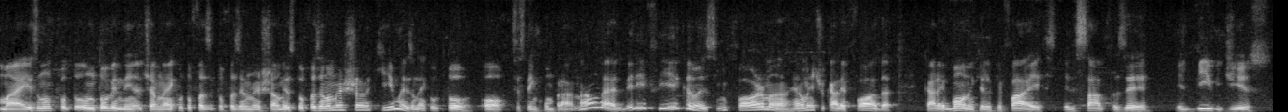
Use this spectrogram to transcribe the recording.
Mas não, não tô vendendo, não é que eu tô fazendo, tô fazendo merchan mesmo, tô fazendo merchan aqui, mas não é que eu tô, ó, vocês têm que comprar. Não, velho, verifica, mas se informa. Realmente o cara é foda, o cara é bom naquilo que faz, ele sabe fazer, ele vive disso,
